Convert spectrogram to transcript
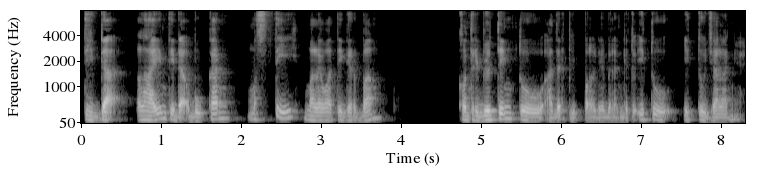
tidak lain tidak bukan mesti melewati gerbang contributing to other people dia bilang gitu. Itu itu jalannya.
